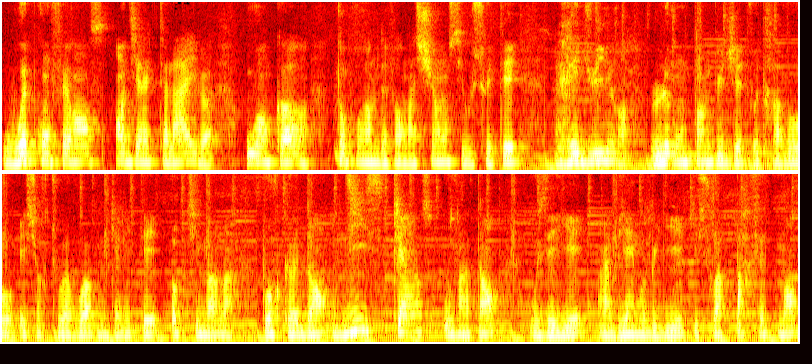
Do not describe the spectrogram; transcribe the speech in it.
webconférence en direct live ou encore ton programme de formation si vous souhaitez réduire le montant de budget de vos travaux et surtout avoir une qualité optimum pour que dans 10, 15 ou 20 ans, vous ayez un bien immobilier qui soit parfaitement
